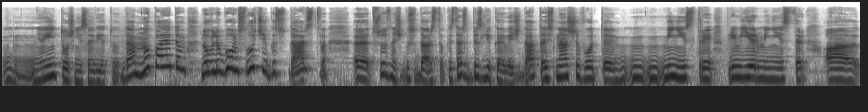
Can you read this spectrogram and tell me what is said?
я тоже не советую, да, но поэтому, но в любом случае государство, э, что значит государство? Государство безликая вещь, да, то есть наши вот э, министры, премьер-министр, э,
